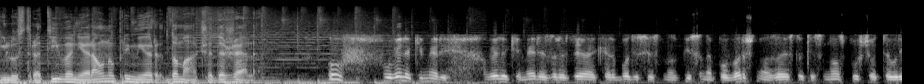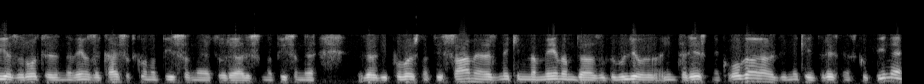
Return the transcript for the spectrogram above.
Ilustrativen je ravno primer domače države. Uf, v veliki meri, v veliki meri zaradi tega, ker bodi si napisane površno, zdaj tukaj se nam spuščajo teorije zarote, ne vem zakaj so tako napisane, torej ali so napisane zaradi površnosti same, z nekim namenom, da zadovoljijo interes nekoga ali neke interesne skupine,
